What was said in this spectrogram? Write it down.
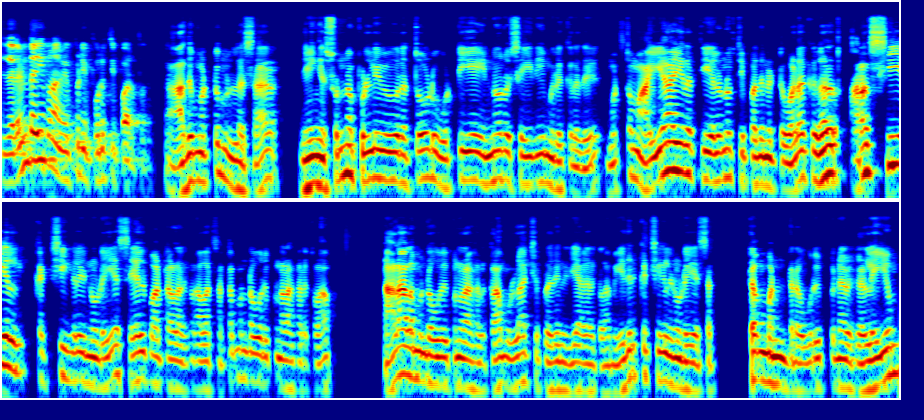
இது ரெண்டையும் நாம் எப்படி பொருத்தி பார்ப்பது? அது மட்டும் இல்ல சார். நீங்க சொன்ன புள்ளி விவரத்தோடு ஒட்டிய இன்னொரு செய்தியும் இருக்கிறது. மொத்தம் ஐயாயிரத்தி எழுநூத்தி பதினெட்டு வழக்குகள் அரசியல் கட்சிகளினுடைய செயல்பாட்டாளர்கள் அவர் சட்டமன்ற உறுப்பினராக இருக்கலாம் நாடாளுமன்ற உறுப்பினராக இருக்கலாம் உள்ளாட்சி பிரதிநிதியாக இருக்கலாம் எதிர்கட்சிகளினுடைய சட்டமன்ற உறுப்பினர்களையும்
